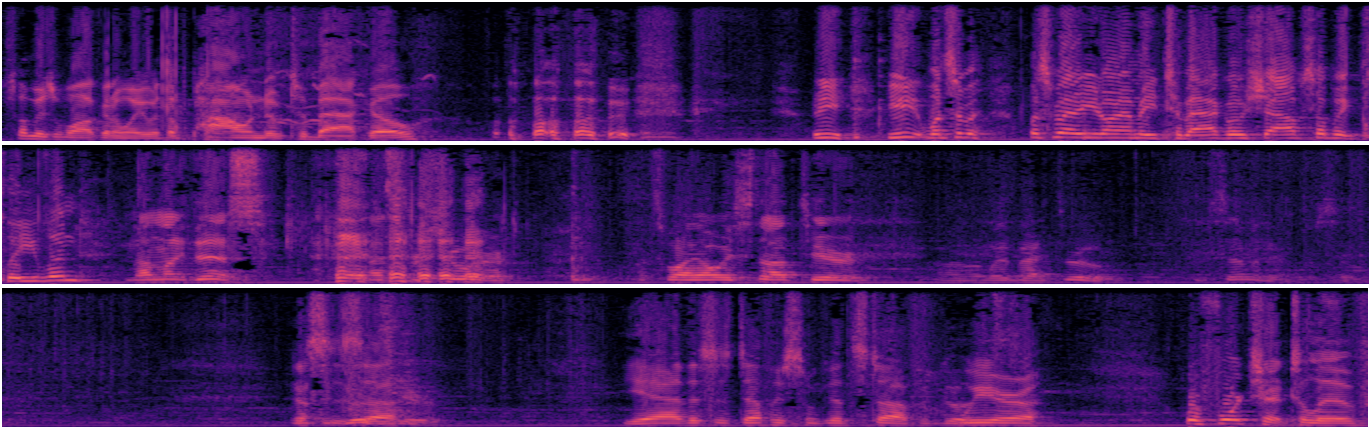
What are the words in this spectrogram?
Somebody's walking away with a pound of tobacco. You- you- what's, the, what's the matter? You don't have any tobacco shops up in Cleveland? None like this. That's for sure. That's why I always stopped here uh, on the way back through from seminary. So. This is, uh, here. Yeah, this is definitely some good stuff. Good. We're uh, we're fortunate to live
